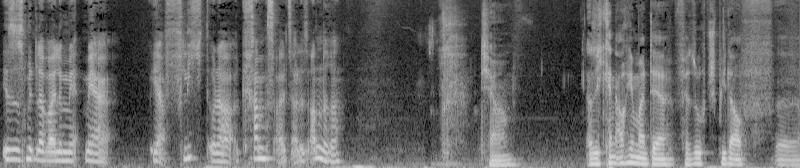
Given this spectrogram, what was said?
ist es mittlerweile mehr, mehr ja, Pflicht oder Krampf als alles andere. Tja. Also ich kenne auch jemand, der versucht, Spiele auf äh,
